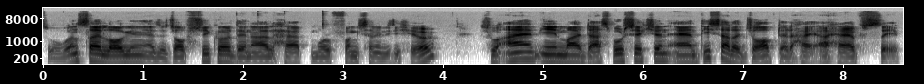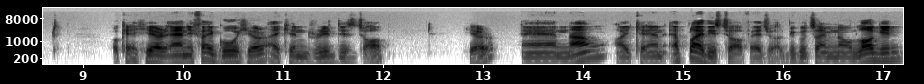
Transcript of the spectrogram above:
So once I log in as a job seeker, then I'll have more functionality here. So I'm in my dashboard section and these are the job that I, I have saved. okay here and if I go here I can read this job here and now I can apply this job as well because I'm now login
